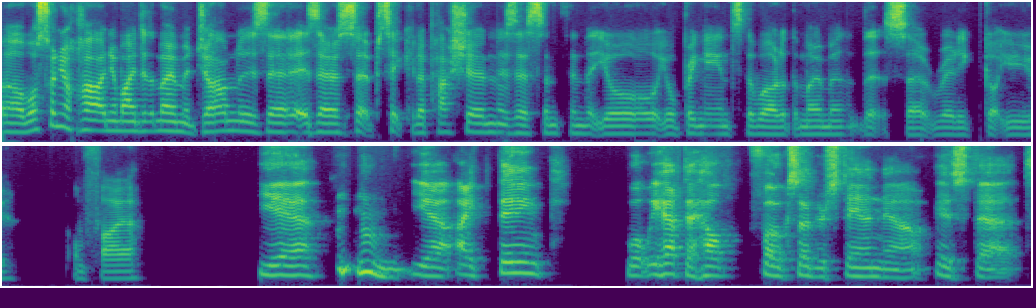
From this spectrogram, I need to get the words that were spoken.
Uh, what's on your heart and your mind at the moment, John? Is there is there a particular passion? Is there something that you're you're bringing into the world at the moment that's uh, really got you on fire? Yeah, yeah. I think what we have to help folks understand now is that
